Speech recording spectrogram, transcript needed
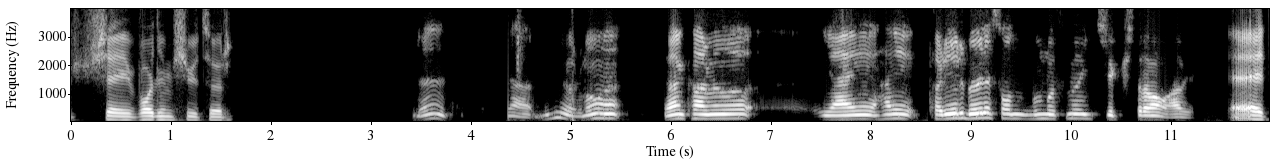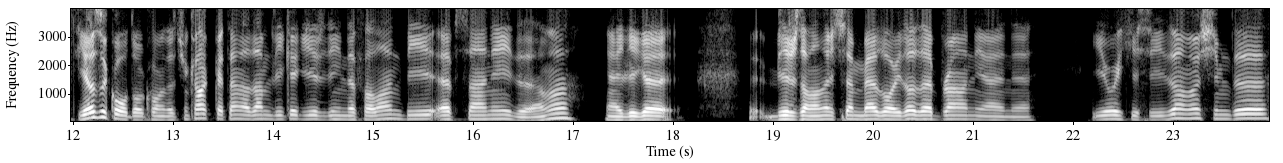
şey volume shooter. Evet. Ya bilmiyorum ama ben Carmelo yani hani kariyeri böyle son bulmasını hiç yakıştıramam abi. Evet yazık oldu o konuda. Çünkü hakikaten adam lige girdiğinde falan bir efsaneydi ama yani lige bir zamanlar işte Melo ile LeBron yani iyi o ikisiydi ama şimdi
